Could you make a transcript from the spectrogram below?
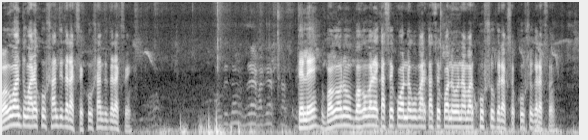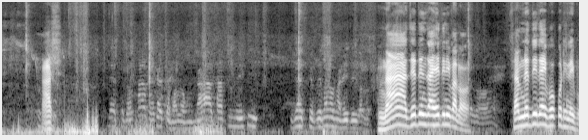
ভগবান তোমারে খুব শান্তিতে রাখছে, খুব শান্তিতে রাখছে। তেলে ভগবান, ভগবানের কাছে কন্যা কুমার কাছে কন্যা মানে আমার খুব সুখে রাখছো, খুব সুখে রাখছো। আর না, যেদিন যায় সেদিনই ভালো। সামনের দিন আইব কঠিন আইব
